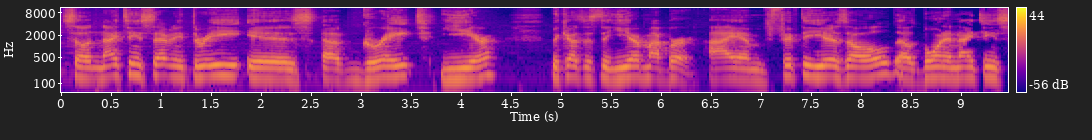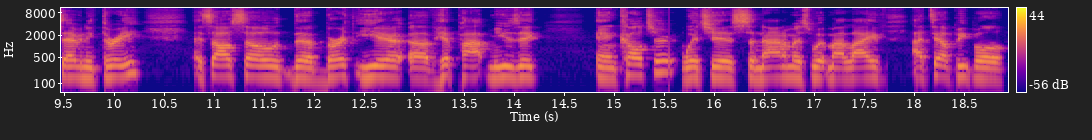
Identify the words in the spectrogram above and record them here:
So 1973 is a great year because it's the year of my birth. I am 50 years old. I was born in 1973. It's also the birth year of hip hop music and culture, which is synonymous with my life. I tell people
